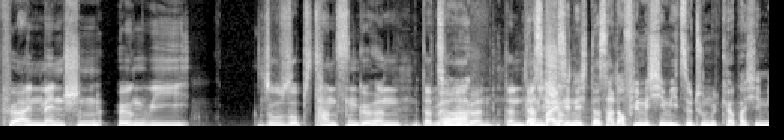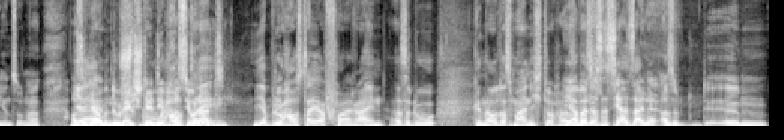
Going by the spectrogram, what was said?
für einen Menschen irgendwie so Substanzen gehören, dazugehören. Ja, Dann das weiß ich nicht. Das hat auch viel mit Chemie zu tun, mit Körperchemie und so, ne? Also ja, der Mensch, der Depression hat. Ja, aber du haust da ja voll rein. Also du, genau das meine ich doch. Also ja, aber das, das, ist ja seine, also ähm,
